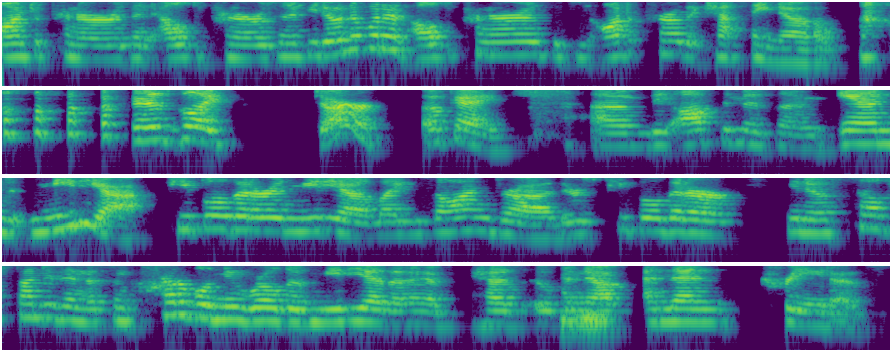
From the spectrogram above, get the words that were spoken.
entrepreneurs and entrepreneurs. And if you don't know what an entrepreneur is, it's an entrepreneur that can't say no. it's like, sure, okay. Um, the optimism and media, people that are in media like Zandra, there's people that are you know self-funded in this incredible new world of media that have has opened up and then creatives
